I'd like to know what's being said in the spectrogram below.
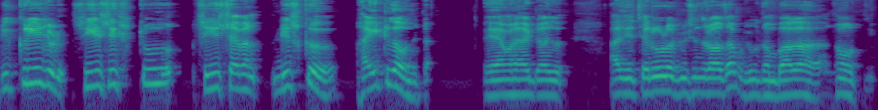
decreased. C six to C seven. Disc హైట్గా ఉందిట. ఏం హైట్ అది తెలుగులో చూసిన తర్వాత చూద్దాం. బాగా అర్థమవుతుంది.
